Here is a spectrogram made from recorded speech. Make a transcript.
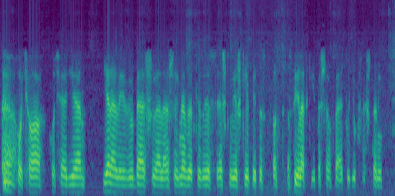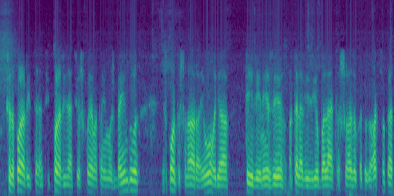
hogyha, hogyha egy ilyen jelenlévő belső ellenség nemzetközi összeesküvés képét azt, azt, azt életképesen fel tudjuk festeni. És ez a polarizáció, polarizációs folyamat, ami most beindul, ez pontosan arra jó, hogy a tévénéző a televízióban láthassa azokat az arcokat,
